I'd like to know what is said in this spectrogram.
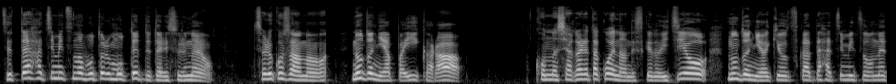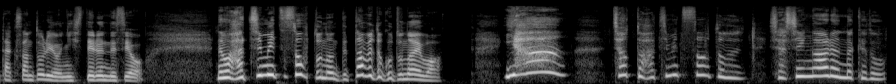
絶対蜂蜜のボトル持ってってたりするのよ。それこそあの喉にやっぱいいからこんなしゃがれた声なんですけど一応喉には気を使って蜂蜜をねたくさん取るようにしてるんですよ。でも蜂蜜ソフトなんて食べたことないわ。いやーちょっと蜂蜜ソフトの写真があるんだけど、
